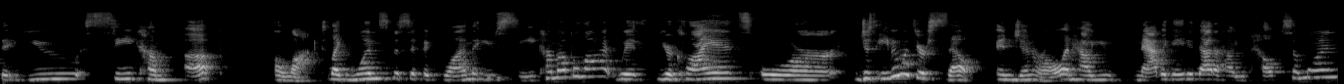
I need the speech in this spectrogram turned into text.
that you see come up a lot like one specific one that you see come up a lot with your clients or just even with yourself in general and how you navigated that or how you've helped someone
